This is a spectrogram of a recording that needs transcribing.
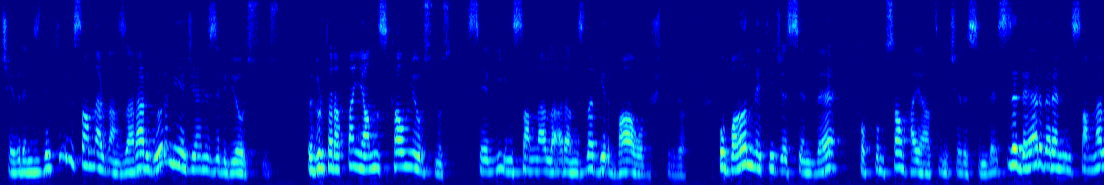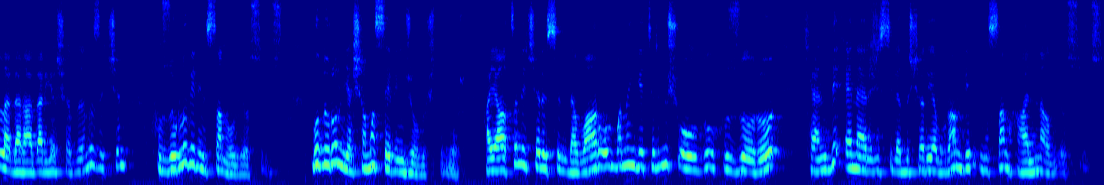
çevrenizdeki insanlardan zarar görmeyeceğinizi biliyorsunuz. Öbür taraftan yalnız kalmıyorsunuz. Sevgi insanlarla aranızda bir bağ oluşturuyor. Bu bağın neticesinde toplumsal hayatın içerisinde size değer veren insanlarla beraber yaşadığınız için huzurlu bir insan oluyorsunuz. Bu durum yaşama sevinci oluşturuyor. Hayatın içerisinde var olmanın getirmiş olduğu huzuru kendi enerjisiyle dışarıya vuran bir insan haline alıyorsunuz.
